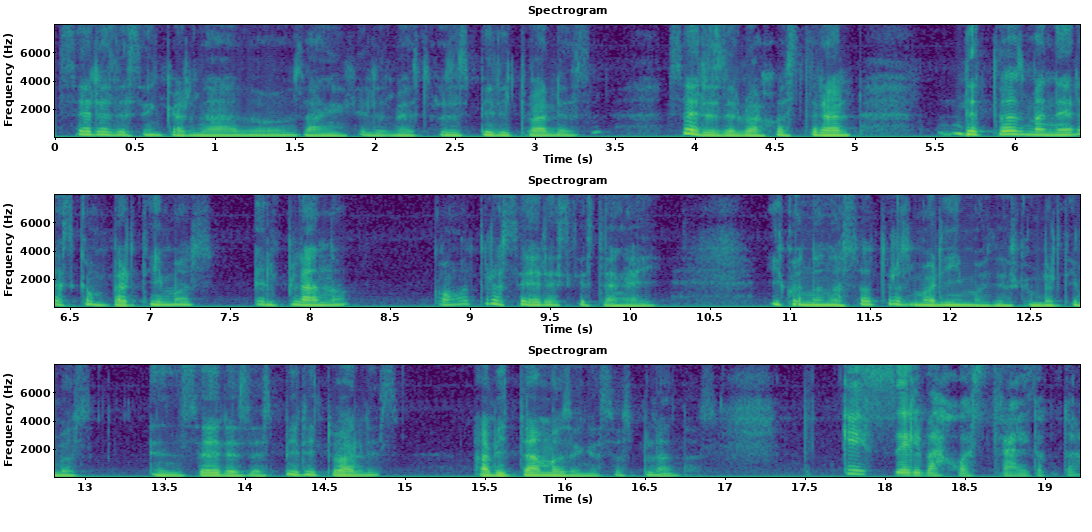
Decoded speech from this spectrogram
Seres desencarnados, ángeles, maestros espirituales, seres del bajo astral. De todas maneras compartimos el plano con otros seres que están ahí. Y cuando nosotros morimos y nos convertimos en seres espirituales, habitamos en esos planos. ¿Qué es el bajo astral, doctor?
